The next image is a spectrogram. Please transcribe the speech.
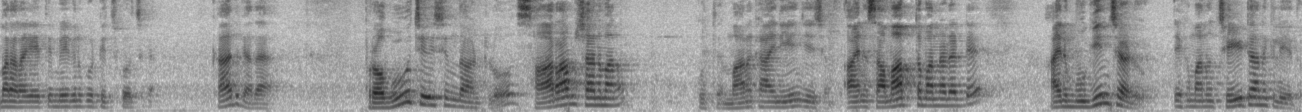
మరి అలాగైతే మేగులు కొట్టించుకోవచ్చుగా. కాదు కదా. ప్రభువు చేసిన దాంట్లో సారాంశాన్ని మనం గుర్తు మనకు ఆయన ఏం చేశాడు? ఆయన సమాప్తం అన్నాడంటే ఆయన ముగించాడు. ఇక మనం చేయటానికి లేదు.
